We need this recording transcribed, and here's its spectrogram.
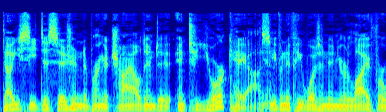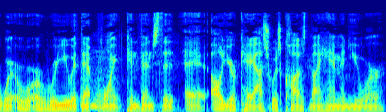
dicey decision to bring a child into into your chaos, even if he wasn't in your life, or were, or were you at that Mhm. point convinced that uh, all your chaos was caused by him and you were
